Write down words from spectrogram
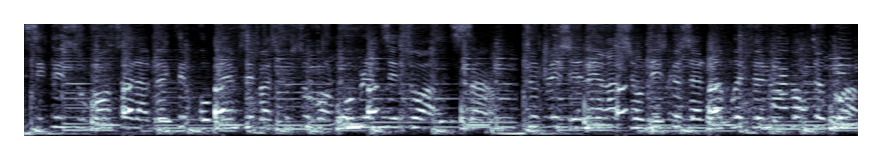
si t'es souvent seul avec tes problèmes, c'est parce que souvent le problème c'est toi. Simple, toutes les générations disent que celle d'après fait n'importe quoi.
